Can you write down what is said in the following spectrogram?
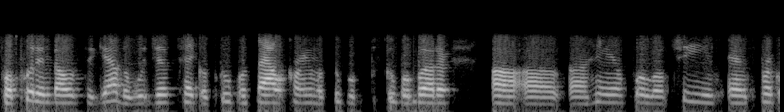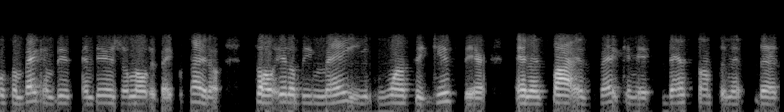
for putting those together would just take a scoop of sour cream, a scoop of, scoop of butter, uh, a, a handful of cheese, and sprinkle some bacon bits, and there's your loaded baked potato. So it'll be made once it gets there. And as far as baking it, that's something that that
